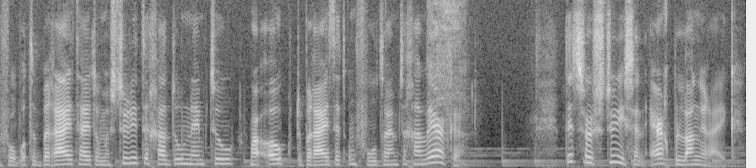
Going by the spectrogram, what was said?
Bijvoorbeeld de bereidheid om een studie te gaan doen neemt toe, maar ook de bereidheid om fulltime te gaan werken. Dit soort studies zijn erg belangrijk.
